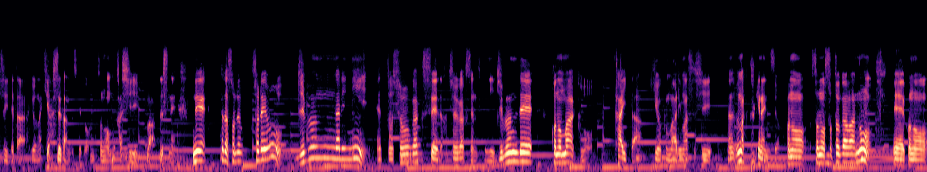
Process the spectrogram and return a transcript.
ついてたような気がしてたんですけど、その昔はですね。で、ただそれそれを自分なりに、えっと、小学生だか中学生の時に自分でこのマークを書いた記憶もありますし、うまく書けないんですよ。この、その外側の、えーこの、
